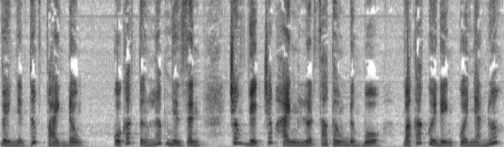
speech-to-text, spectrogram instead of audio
về nhận thức và hành động của các tầng lớp nhân dân trong việc chấp hành luật giao thông đường bộ và các quy định của nhà nước.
